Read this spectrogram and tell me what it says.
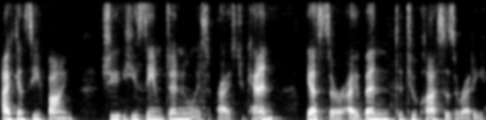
I can see fine. She, he seemed genuinely surprised. You can? Yes, sir. I've been to two classes already.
